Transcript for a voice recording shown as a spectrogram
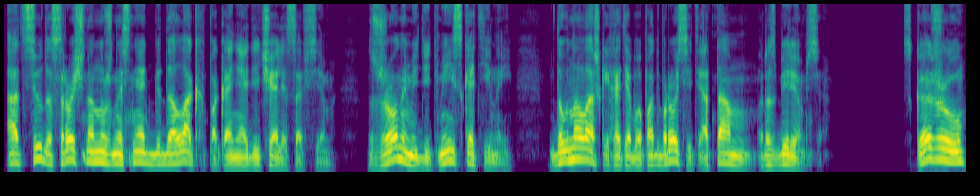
«Отсюда срочно нужно снять бедолаг, пока не одичали совсем. С женами, детьми и скотиной. Да у налажки хотя бы подбросить, а там разберемся. Скажу,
